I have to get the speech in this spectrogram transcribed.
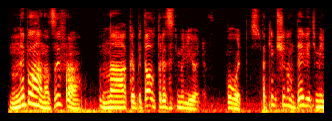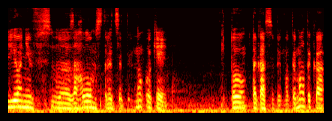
Непогана цифра на капітал 30 мільйонів. Погодьтесь. Таким чином, 9 мільйонів е, загалом з 30. Ну, окей то така собі математика.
